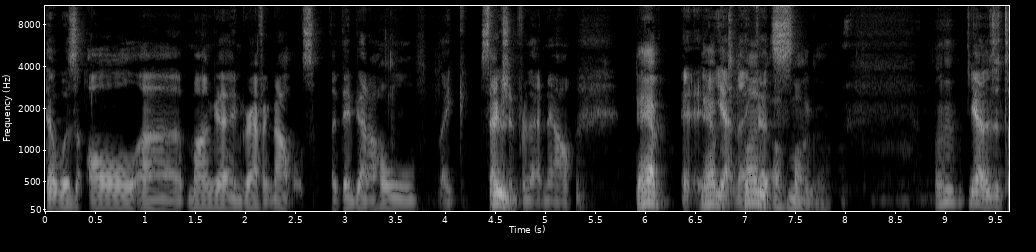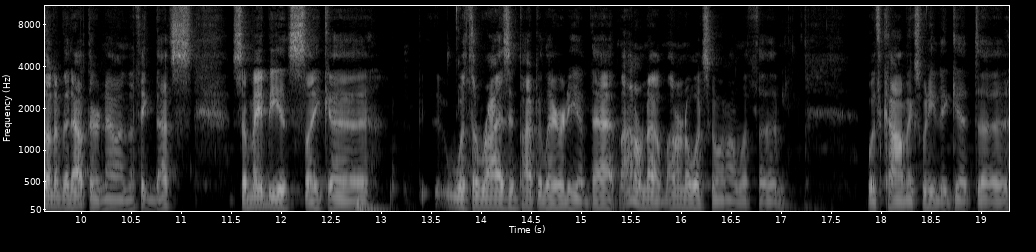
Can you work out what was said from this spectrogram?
that was all uh manga and graphic novels. Like they've got a whole like section Dude, for that now. They have eh, they have yeah, a ton like of manga. Mm-hmm. yeah there's a ton of it out there now and i think that's so maybe it's like uh with the rise in popularity of that i don't know. I don't know what's going on with the with comics. We need to get uh,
